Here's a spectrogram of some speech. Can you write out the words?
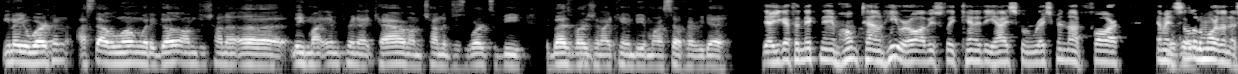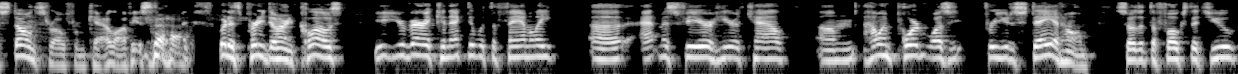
you know you're working. I still have a long way to go. I'm just trying to uh, leave my imprint at Cal, and I'm trying to just work to be the best version I can be of myself every day. Yeah, you got the nickname hometown hero. Obviously, Kennedy High School in Richmond, not far. I mean, it's a little more than a stone's throw from Cal, obviously, but it's pretty darn close. You're very connected with the family uh, atmosphere here at Cal. Um, how important was it for you to stay at home? So that the folks that you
